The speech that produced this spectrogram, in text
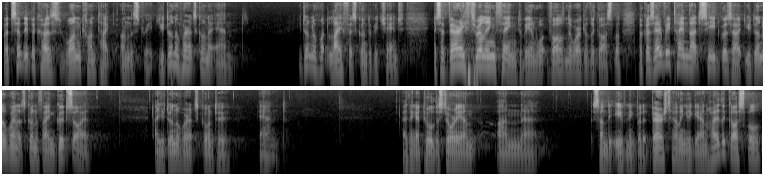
But simply because one contact on the street, you don't know where it's going to end. You don't know what life is going to be changed. It's a very thrilling thing to be involved in the work of the gospel because every time that seed goes out, you don't know when it's going to find good soil and you don't know where it's going to end. I think I told the story on, on uh, Sunday evening, but it bears telling again how the gospel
